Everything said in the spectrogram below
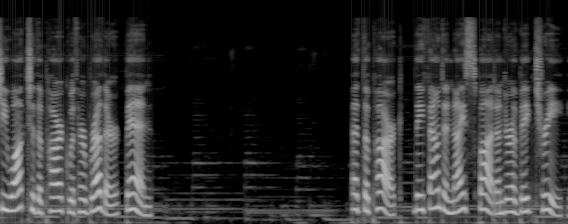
She walked to the park with her brother, Ben. At the park, they found a nice spot under a big tree.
